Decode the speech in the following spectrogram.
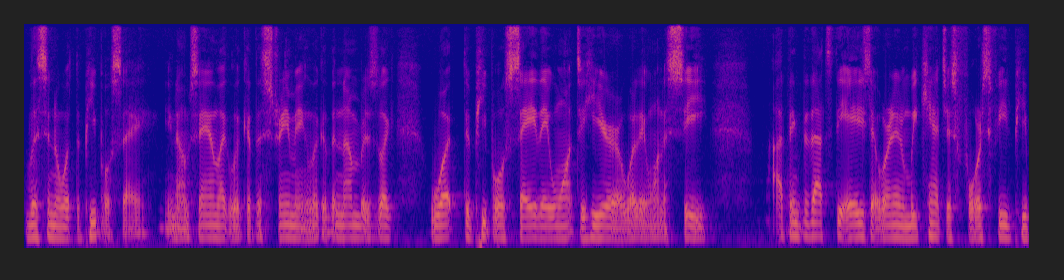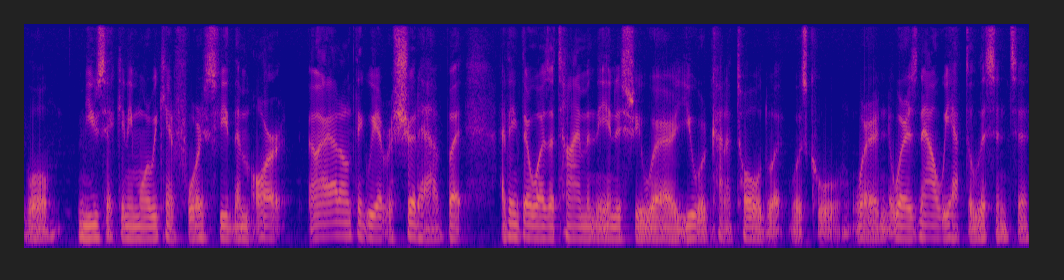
listen to what the people say. You know what I'm saying? Like look at the streaming, look at the numbers, like what do people say they want to hear or what do they want to see. I think that that's the age that we're in. We can't just force feed people music anymore. We can't force feed them art. I don't think we ever should have, but I think there was a time in the industry where you were kind of told what was cool. Where, whereas now we have to listen to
